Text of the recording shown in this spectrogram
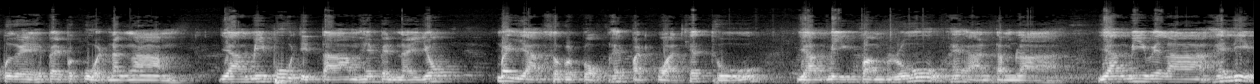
เปื่อยให้ไปประกวดนางงาม อยากมีผู้ติดตามให้เป็นนายก ไม่อยากสกปรกให้ปัดกวาดเช็ดถู อยากมีความรู้ให้อ่านตำรา อยากมีเวลาให้รีบ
